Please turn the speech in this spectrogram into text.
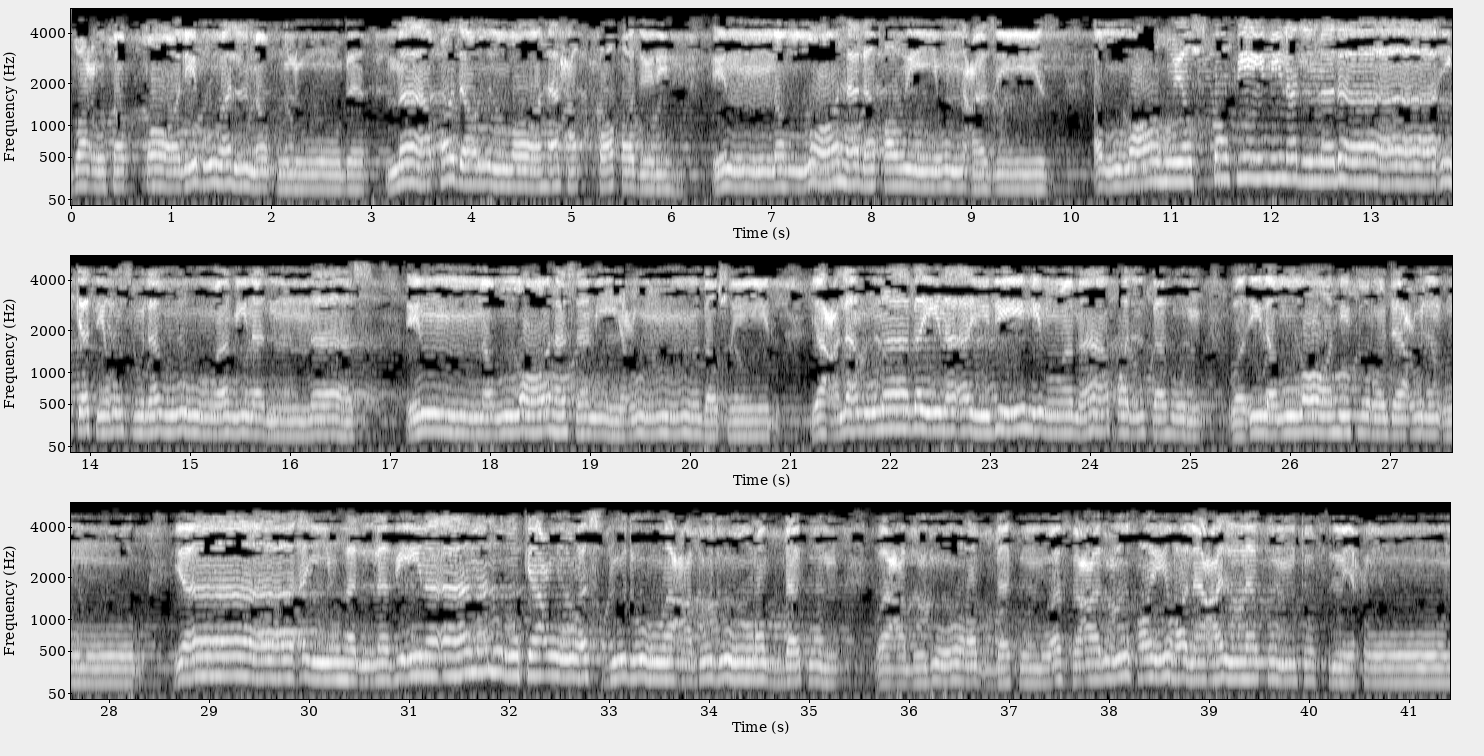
ضعف الطالب والمطلوب. ما قدر الله حق قدره. إن الله لقوي عزيز. الله يصطفي من الملائكة رسلا ومن الناس. إن الله سميع بصير. يعلم ما بين أيديهم وما خلفهم. وإلى الله ترجع الأمور. يا أيها الذين آمنوا اركعوا واسجدوا واعبدوا ربكم واعبدوا ربكم وافعلوا الخير لعلكم تفلحون.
